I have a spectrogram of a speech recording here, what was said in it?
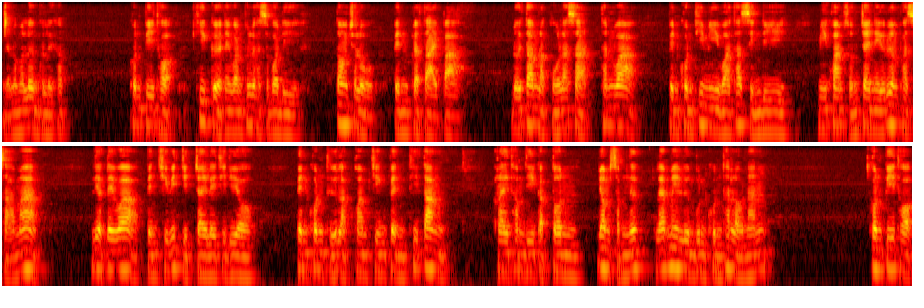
เดี๋ยวเรามาเริ่มกันเลยครับ คนปีเถาะที่เกิดในวันพฤหัสบดี ต้องฉลกเป็นกระต่ายป่า โดยตามหลักโหราศาสตร์ ท่านว่าเป็นคนที่มีวาทศิลป์ดี มีความสนใจในเรื่องภาษามาก เรียกได้ว่าเป็นชีวิตจิตใจเลยทีเดียว เป็นคนถือหลักความจริงเป็นที่ตั้ง ใครทำดีกับตนย่อมสำนึกและไม่ลืมบุญคุณท่านเหล่านั้น คนปีเถาะ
